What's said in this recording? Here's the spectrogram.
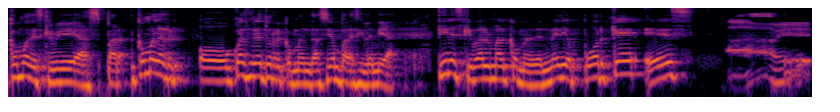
¿cómo describirías? Para, ¿cómo le, o cuál sería tu recomendación para decirle, mira, tienes que ver Malcolm en el medio porque es Ah, eh.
